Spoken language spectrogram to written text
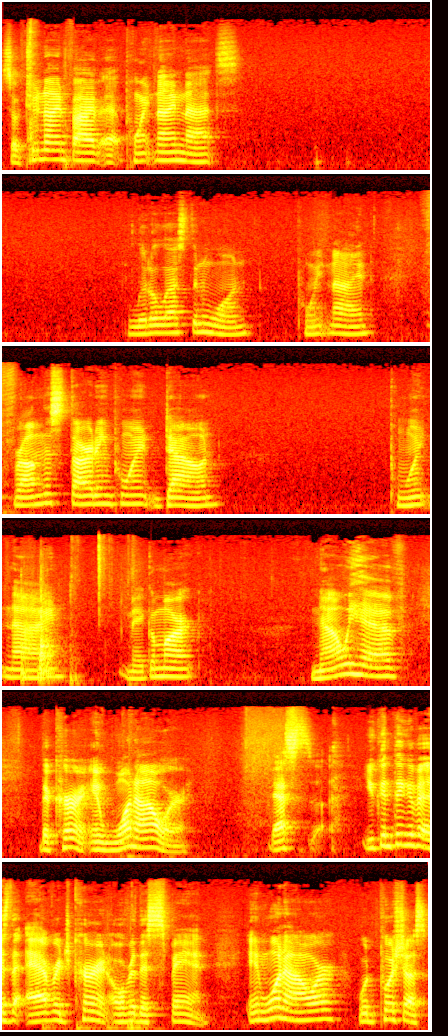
So 295 at 0.9 knots, little less than 1, 0.9. From the starting point down, 0.9, make a mark. Now we have the current in one hour. That's, you can think of it as the average current over this span. In one hour would push us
